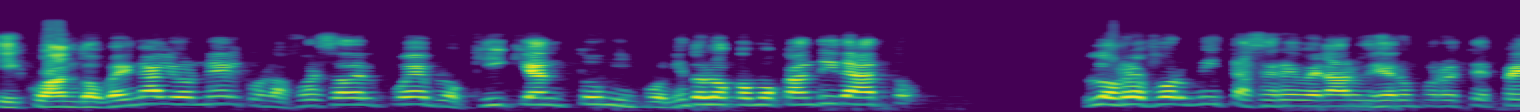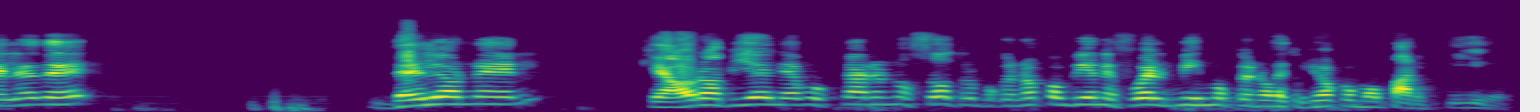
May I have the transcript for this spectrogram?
Y cuando venga Leonel con la fuerza del pueblo, Kiki Antún imponiéndolo como candidato, los reformistas se rebelaron y dijeron, pero este PLD de Leonel, que ahora viene a buscar en nosotros porque no conviene, fue el mismo que nos destruyó como partido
